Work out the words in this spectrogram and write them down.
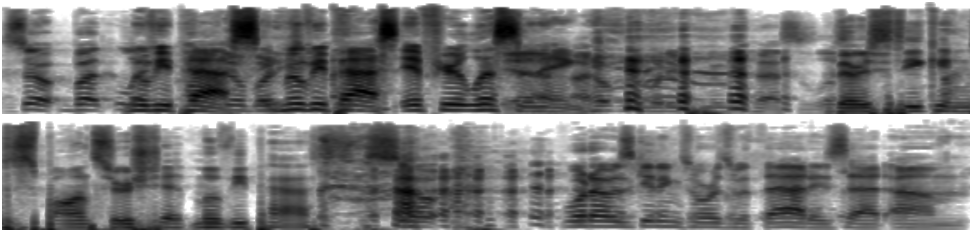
So, but like, Movie Pass. nobody- Movie Pass. If you're Yeah, listening. I hope nobody from Movie Pass is listening. They're seeking sponsorship. Movie Pass. so what I was getting towards with that is that um,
